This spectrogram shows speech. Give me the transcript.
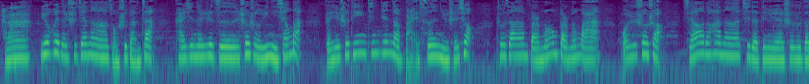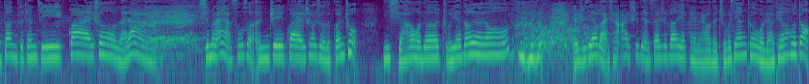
好啦，约会的时间呢总是短暂，开心的日子瘦瘦与你相伴。感谢收听今天的百思女神秀，周三本萌本萌版，我是瘦瘦。想要的话呢，记得订阅瘦瘦的段子专辑《怪兽来啦》，喜马拉雅搜索 “nj 怪兽兽”的关注。你喜欢我的主页都有哟，有时间晚上二十点三十分也可以来我的直播间跟我聊天互动，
